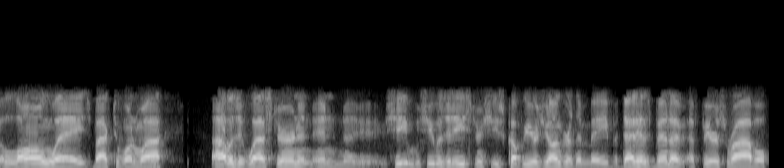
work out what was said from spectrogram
a long ways back to when I I was at Western and and uh, she she was at Eastern. She's a couple years younger than me, but that has been a, a fierce rival.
